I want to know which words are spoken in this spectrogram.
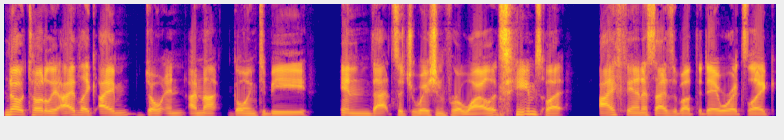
no, totally. I like I'm don't and I'm not going to be in that situation for a while. It seems, but I fantasize about the day where it's like.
